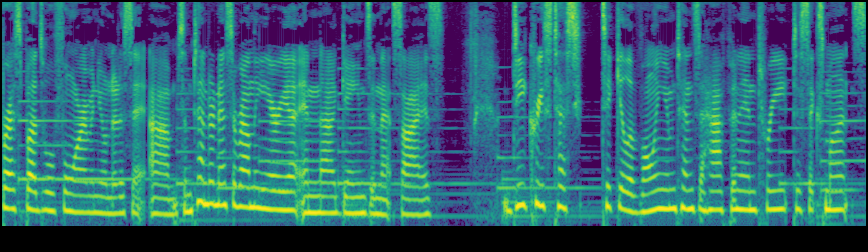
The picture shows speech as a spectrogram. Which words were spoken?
breast buds will form, and you'll notice it, um, some tenderness around the area and uh, gains in that size. Decreased test testicular volume tends to happen in three to six months.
